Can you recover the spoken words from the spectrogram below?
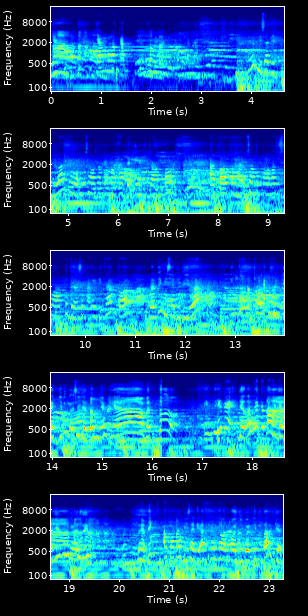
yang, Ah, ah, ah. yang melekat Melekat. Bisa dibilang kalau misalkan memang ada indikator atau keharusan untuk melakukan sesuatu berdasarkan indikator berarti bisa dibilang itu kayak target gitu nggak sih jatuhnya? Ya betul. Intinya kayak jatuhnya ke target gitu nggak sih? Betul. Berarti apakah bisa diartikan kalau kewajiban itu target?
